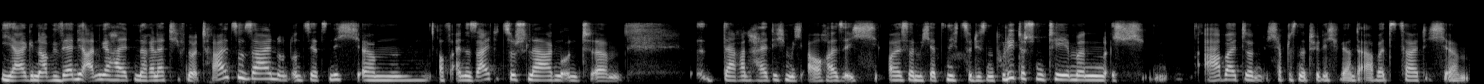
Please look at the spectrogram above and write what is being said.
Ja, genau. Wir werden ja angehalten, da relativ neutral zu sein und uns jetzt nicht ähm, auf eine Seite zu schlagen. Und ähm, daran halte ich mich auch. Also ich äußere mich jetzt nicht zu diesen politischen Themen. Ich arbeite, ich habe das natürlich während der Arbeitszeit, ich ähm,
